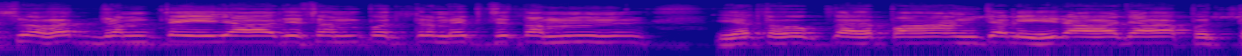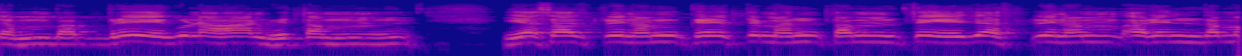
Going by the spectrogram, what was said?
स्वभद्रम तेजादिशम पुत्र मिप्सितम यथोक्त पांचलि राजा पुत्रम बभ्रे गुणान्वितम यशस्विनम कीर्तिमंतम तेजस्विनम अरिंदम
